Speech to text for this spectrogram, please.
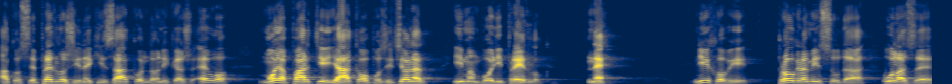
ako se predloži neki zakon da oni kažu evo, moja partija ja kao opozicionar imam bolji predlog. Ne. Njihovi programi su da ulaze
